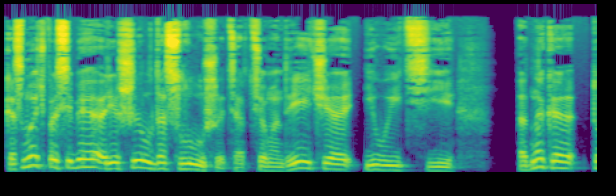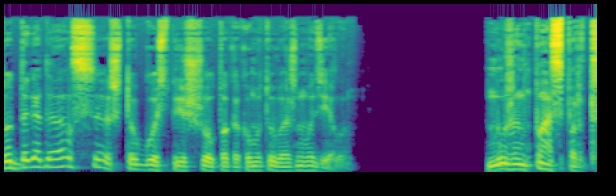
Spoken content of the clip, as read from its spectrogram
Космач про себя решил дослушать Артема Андреевича и уйти. Однако тот догадался, что гость пришел по какому-то важному делу. «Нужен паспорт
